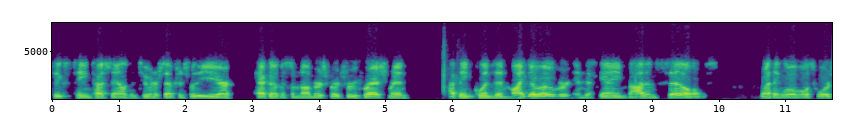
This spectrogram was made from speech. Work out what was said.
16 touchdowns and two interceptions for the year. Heck of some numbers for a true freshman. I think Clemson might go over in this game by themselves. But I think Louisville scores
